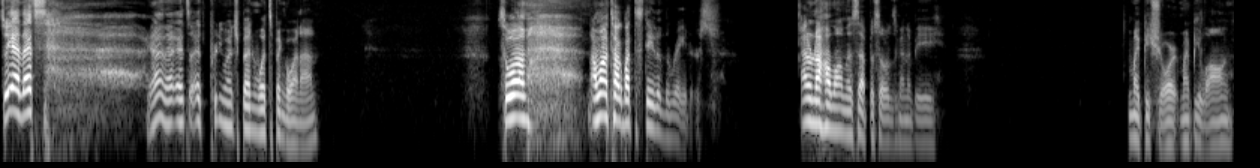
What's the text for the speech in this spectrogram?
So yeah, that's yeah, that's pretty much been what's been going on. So um, I want to talk about the state of the Raiders. I don't know how long this episode is going to be. Might be short, might be long.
